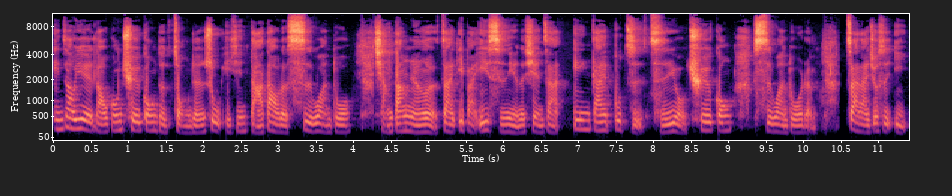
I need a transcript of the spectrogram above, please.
营造业劳工缺工的总人数已经达到了四万多。想当然了，在一百一十年的现在，应该不止只有缺工四万多人。再来就是以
